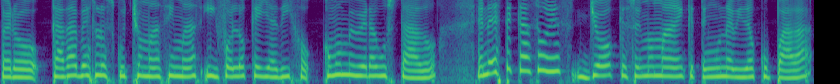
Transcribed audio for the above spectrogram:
Pero cada vez lo escucho más y más y fue lo que ella dijo. ¿Cómo me hubiera gustado? En este caso es yo que soy mamá y que tengo una vida ocupada.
